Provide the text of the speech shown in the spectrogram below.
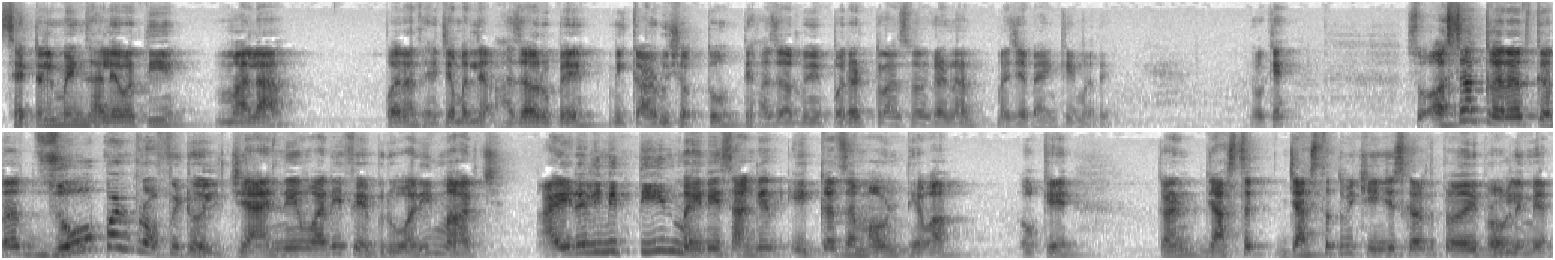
सेटलमेंट झाल्यावरती मला परत ह्याच्यामधले हजार रुपये मी काढू शकतो ते हजार रुपये मी परत ट्रान्सफर करणार माझ्या बँकेमध्ये. ओके सो असं करत करत जो पण प्रॉफिट होईल जानेवारी फेब्रुवारी मार्च आयडियली मी तीन महिने सांगेन एकच अमाऊंट ठेवा. ओके कारण जास्त जास्त तुम्ही चेंजेस करा तर प्रॉब्लेम येईल.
